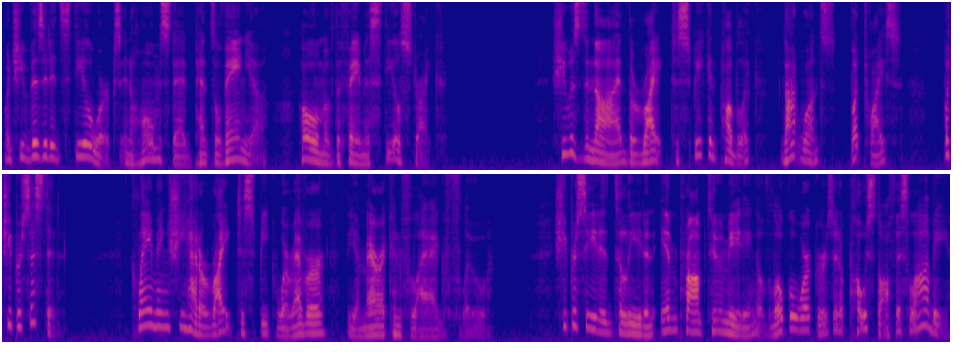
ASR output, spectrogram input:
when she visited steelworks in Homestead, Pennsylvania, home of the famous steel strike. She was denied the right to speak in public, not once, but twice, but she persisted, claiming she had a right to speak wherever the American flag flew. She proceeded to lead an impromptu meeting of local workers in a post office lobby.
